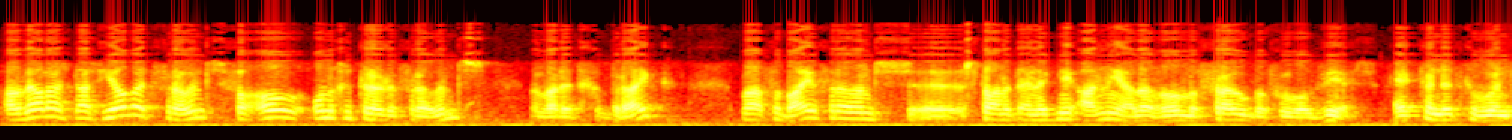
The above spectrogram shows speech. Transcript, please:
alhoewel as daar's heelwat vrouens, veral ongetroude vrouens wat dit gebruik, maar vir baie vrouens uh, staan dit eintlik nie aan nie. Hulle wil mevrou byvoorbeeld wees. Ek vind dit gewoon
